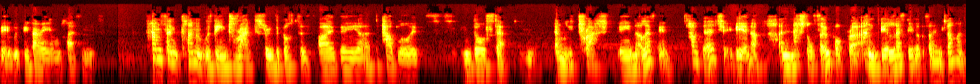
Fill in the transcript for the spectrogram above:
It would be very unpleasant. Pam St. Clement was being dragged through the gutters by the, uh, the tabloids, doorstep, and generally trashed being a lesbian. How dare she be in a, a national soap opera and be a lesbian at the same time?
